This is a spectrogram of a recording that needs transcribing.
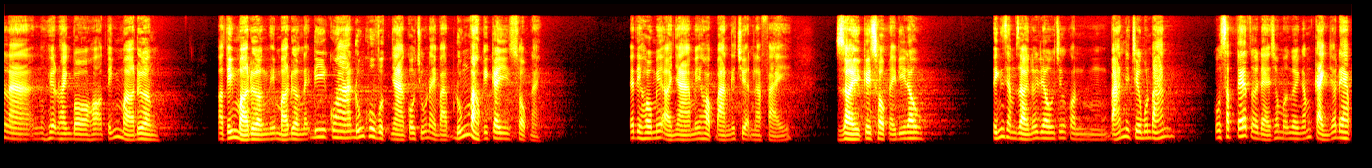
là huyện hoành bồ họ tính mở đường và tính mở đường thì mở đường lại đi qua đúng khu vực nhà cô chú này và đúng vào cái cây sộp này. Thế thì hôm ấy ở nhà mới họp bàn cái chuyện là phải rời cây sộp này đi đâu. Tính xem rời nó đi đâu chứ còn bán thì chưa muốn bán. Cũng sắp tết rồi để cho mọi người ngắm cảnh cho đẹp.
